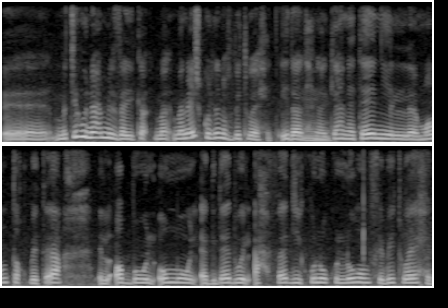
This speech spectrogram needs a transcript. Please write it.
آه ما تيجوا نعمل زي ك... ما, نعيش كلنا في بيت واحد. إيه ده؟ إحنا. رجعنا تاني المنطق بتاع الأب والأم والأجداد والأحفاد يكونوا كلهم في بيت واحد.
